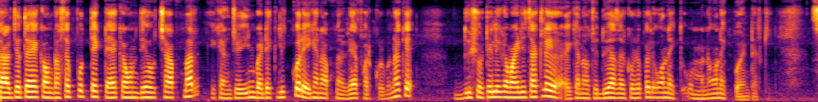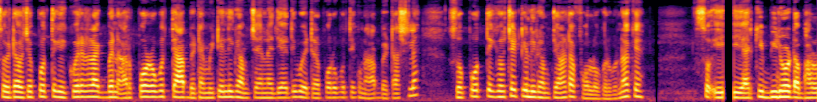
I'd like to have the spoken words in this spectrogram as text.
যার যত অ্যাকাউন্ট আছে, প্রত্যেকটা অ্যাকাউন্ট দিয়ে হচ্ছে আপনার এখানে যে ইনভাইটে ক্লিক করে এখানে আপনার রেফার করবেন ওকে দুশো টেলিগ্রাম আইডি থাকলে এখানে হচ্ছে দুই হাজার করে পেলে অনেক মানে অনেক পয়েন্ট আর কি। সো এটা হচ্ছে প্রত্যেকেই করে রাখবেন। আর পরবর্তী আপডেট আমি টেলিগ্রাম চ্যানেলে দিয়ে দিব, এটার পরবর্তী কোনো আপডেট আসলে সো প্রত্যেকে হচ্ছে টেলিগ্রাম চ্যানেলটা ফলো করবেন ওকে সো এই আর কি ভিডিওটা ভালো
